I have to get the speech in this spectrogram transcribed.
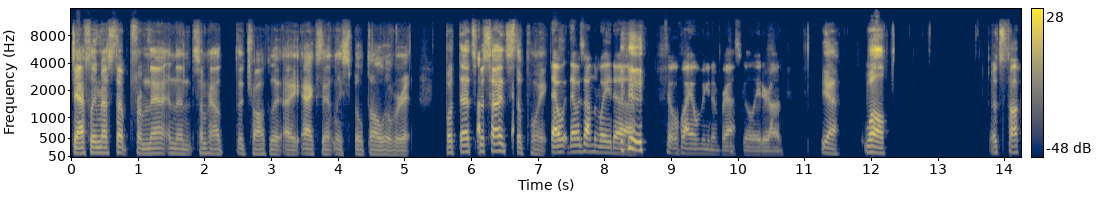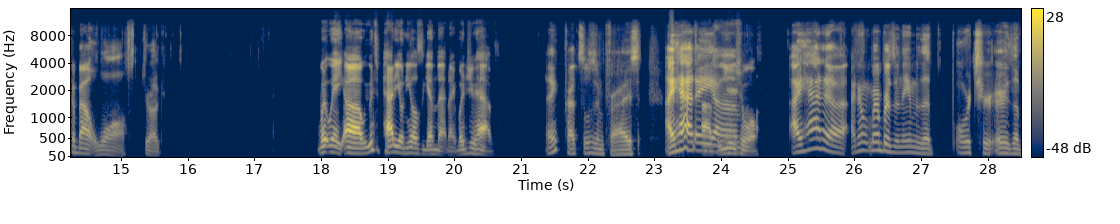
definitely messed up from that and then somehow the chocolate i accidentally spilt all over it but that's besides the point That that was on the way to, to Wyoming and Nebraska later on. yeah well let's talk about wall drug Wait, wait. Uh, we went to Paddy O'Neill's again that night. What did you have? I think pretzels and fries. I had Uh, a the um, usual. I had a I don't remember the name of the orchard or the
